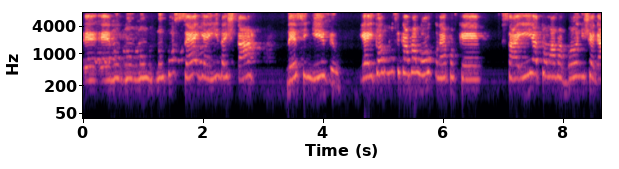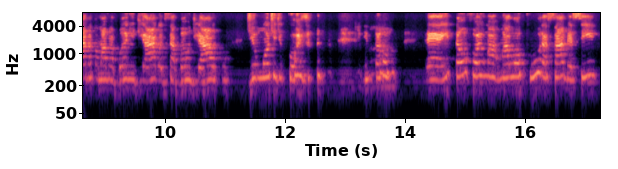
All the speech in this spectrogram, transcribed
é, é, não, não, não consegue ainda estar nesse nível. E aí todo mundo ficava louco, né? Porque saía, tomava banho, chegava, tomava banho de água, de sabão, de álcool, de um monte de coisa. então, é, então foi uma, uma loucura, sabe? Assim,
